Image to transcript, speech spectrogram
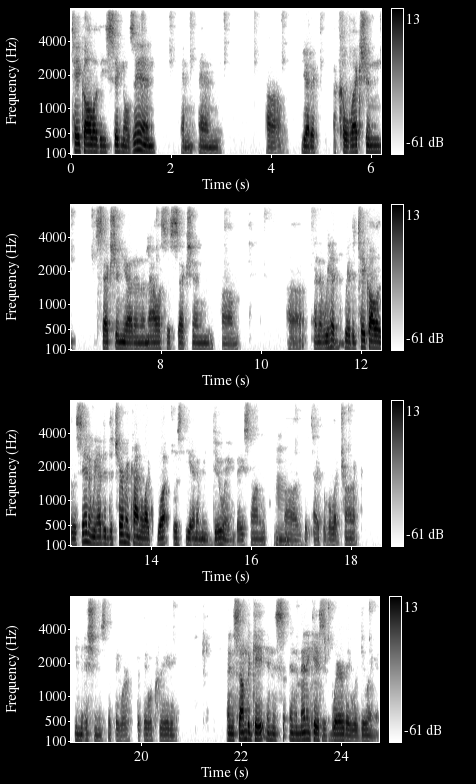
take all of these signals in and and uh, you had a, a, collection section you had an analysis section um, uh, and then we had we had to take all of this in and we had to determine kind of like what was the enemy doing based on mm. uh, the type of electronic emissions that they were that they were creating and in some in, this, in many cases where they were doing it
